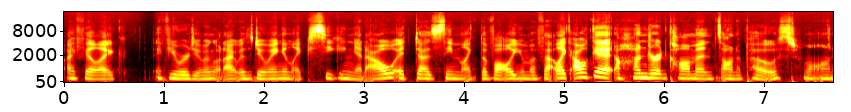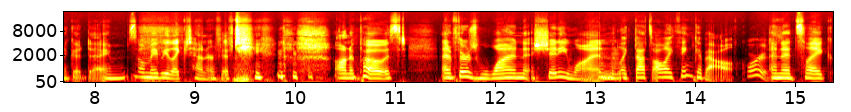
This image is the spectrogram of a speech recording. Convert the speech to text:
i feel like if you were doing what i was doing and like seeking it out it does seem like the volume of that like i'll get a 100 comments on a post well on a good day so maybe like 10 or 15 on a post. And if there's one shitty one mm-hmm. like that's all i think about. Of course. and it's like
